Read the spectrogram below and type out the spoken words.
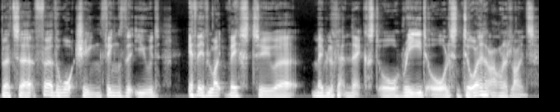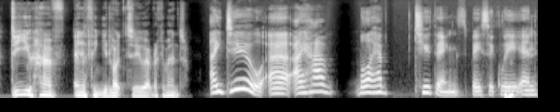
but uh, further watching things that you would, if they've liked this, to uh, maybe look at next, or read, or listen to, or anything along those lines. Do you have anything you'd like to uh, recommend? I do. Uh, I have, well, I have two things basically. And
